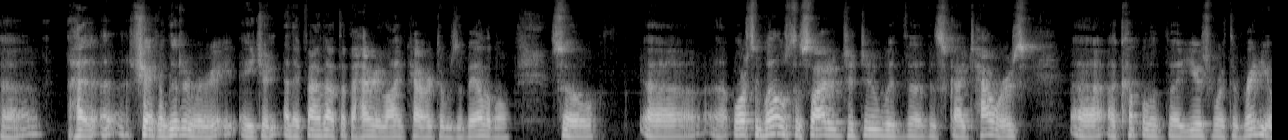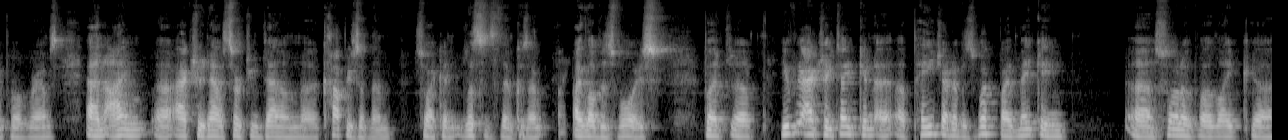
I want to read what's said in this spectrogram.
uh, had shared a literary agent, and they found out that the Harry Lime character was available. So Orson Welles decided to do with the Sky Towers uh, a couple of uh, years worth of radio programs, and I'm uh, actually now searching down uh, copies of them so I can listen to them because I, I love his voice. But uh, you've actually taken a, a page out of his book by making uh, sort of like uh,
